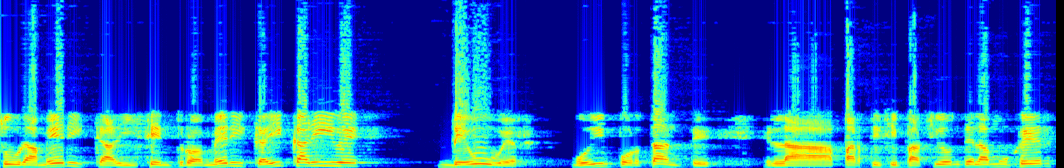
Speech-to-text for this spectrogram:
Suramérica y Centroamérica y Caribe de Uber. Muy importante la participación de la mujer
